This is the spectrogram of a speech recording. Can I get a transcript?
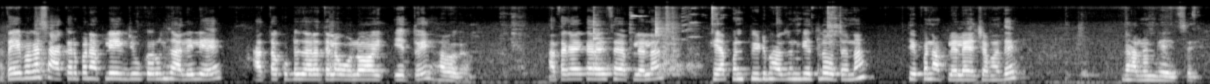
आता हे बघा साखर पण आपली एकजीव करून झालेली आहे. आता कुठं जरा त्याला ओला येतोय हा बघा. आता काय करायचं आहे आपल्याला? हे आपण पीठ भाजून घेतलं होतं ना ते पण आपल्याला याच्यामध्ये घालून घ्यायचं आहे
